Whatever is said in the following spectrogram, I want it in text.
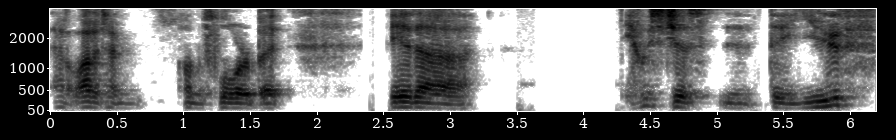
had a lot of time on the floor, but it uh it was just the, youth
